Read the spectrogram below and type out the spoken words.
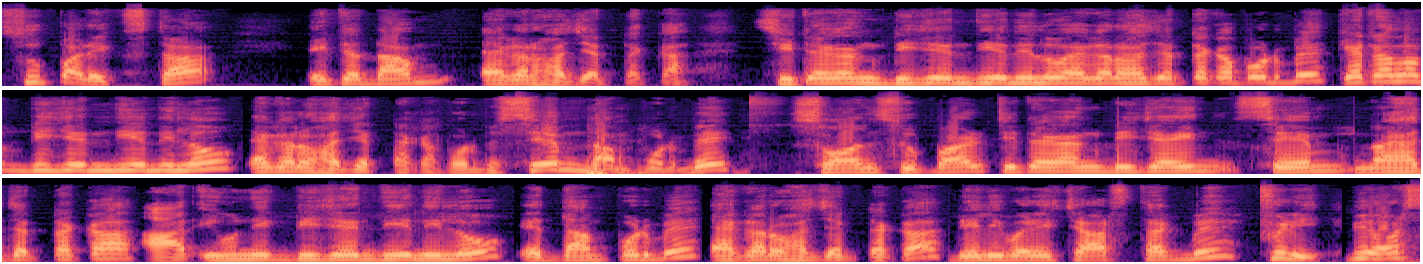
সুপার এক্সট্রা এটার দাম এগারো হাজার টাকা। সিটাগাং ডিজাইন দিয়ে নিলেও এগারো হাজার টাকা পড়বে ক্যাটালগ ডিজাইন দিয়ে নিলেও এগারো হাজার টাকা পড়বে সেম দাম পড়বে। Swan super Chittagong design same নয় হাজার টাকা। আর ইউনিক ডিজাইন দিয়ে নিলেও এর দাম পড়বে এগারো হাজার টাকা। ডেলিভারি চার্জ থাকবে ফ্রি বিয়ার্স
